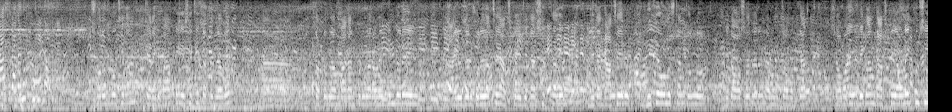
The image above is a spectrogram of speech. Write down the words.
গাছ লাগানো খুবই দরকার। সরোজ বলছিলাম চেরাকি পাহাড় থেকে এসেছি চট্টগ্রামের। চট্টগ্রাম বাগান পরিবার অনেক দিন ধরে আয়োজন করে যাচ্ছে। আজকে যেটা শীতকালীন, যেটা গাছের বুফে অনুষ্ঠান করল, যেটা অসাধারণ এবং চমৎকার। সবাই দেখলাম গাছ পেয়ে অনেক খুশি।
